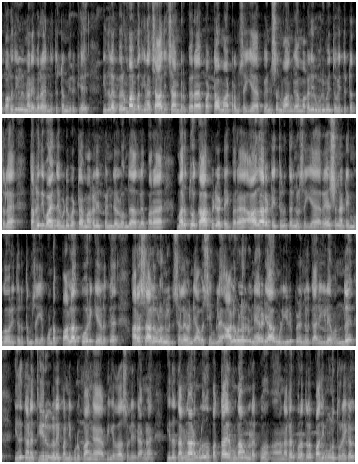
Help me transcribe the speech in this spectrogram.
பகுதிகளிலும் நடைபெற இந்த திட்டம் இருக்குது இதில் பெரும்பாலும் பார்த்திங்கன்னா சாதி சான்று பெற பட்டா மாற்றம் செய்ய பென்ஷன் வாங்க மகளிர் உரிமைத்தொகை திட்டத்தில் தகுதி வாய்ந்த விடுபட்ட மகளிர் பெண்கள் வந்து அதில் பெற மருத்துவ காப்பீடு அட்டை பெற ஆதார் அட்டை திருத்தங்கள் செய்ய ரேஷன் அட்டை முகவரி திருத்தம் செய்ய போன்ற பல கோரிக்கைகளுக்கு அரசு அலுவலகங்களுக்கு செல்ல வேண்டிய அவசியம் இல்லை. அலுவலர்கள் நேரடியாக உங்கள் இருப்பிடங்களுக்கு அருகிலே வந்து இதுக்கான தீர்வுகளை பண்ணி கொடுப்பாங்க அப்படிங்கிறதா சொல்லியிருக்காங்க. இது தமிழ்நாடு முழுவதும் பத்தாயிரம் முகாம்கள் நடக்கும். நகர்ப்புறத்தில் பதிமூணு துறைகள்.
